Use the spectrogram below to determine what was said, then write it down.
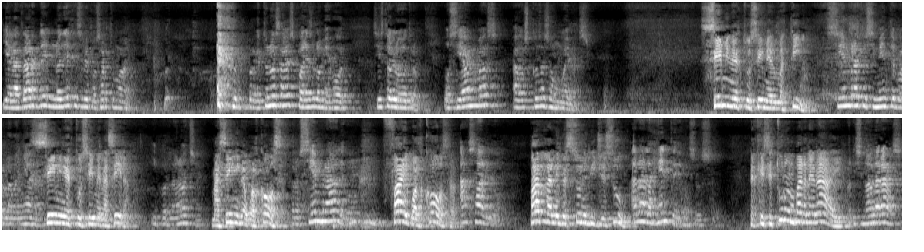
y a la tarde no dejes reposar tu mano. Porque tú no sabes cuál es lo mejor, si esto o lo otro, o si ambas, ambas cosas son buenas. Semina tuo seme al mattino, Siembra tu simiente por la mañana semina tuo seme la sera, y por la noche. ma semina qualcosa, Pero siembra algo, fai qualcosa, haz algo, parla alle persone di Gesù, habla a la gente de Jesús. Perché se tu non parlerai, Porque si no hablarás,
